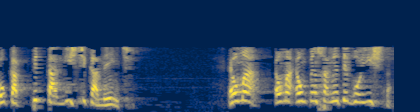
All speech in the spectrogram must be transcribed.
ou capitalisticamente. É, uma, é, uma, é um pensamento egoísta.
